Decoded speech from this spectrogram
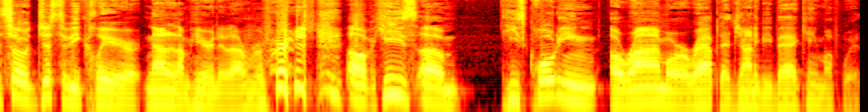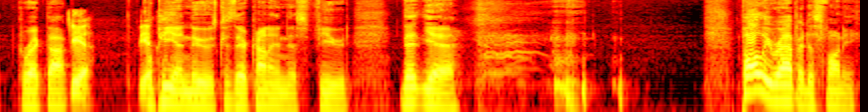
So just to be clear, now that I'm hearing it, I remember it. um, he's um, he's quoting a rhyme or a rap that Johnny B. Bad came up with. Correct, Doc? Yeah. Yeah. For PN News because they're kind of in this feud. That yeah. Paulie rapping is funny.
